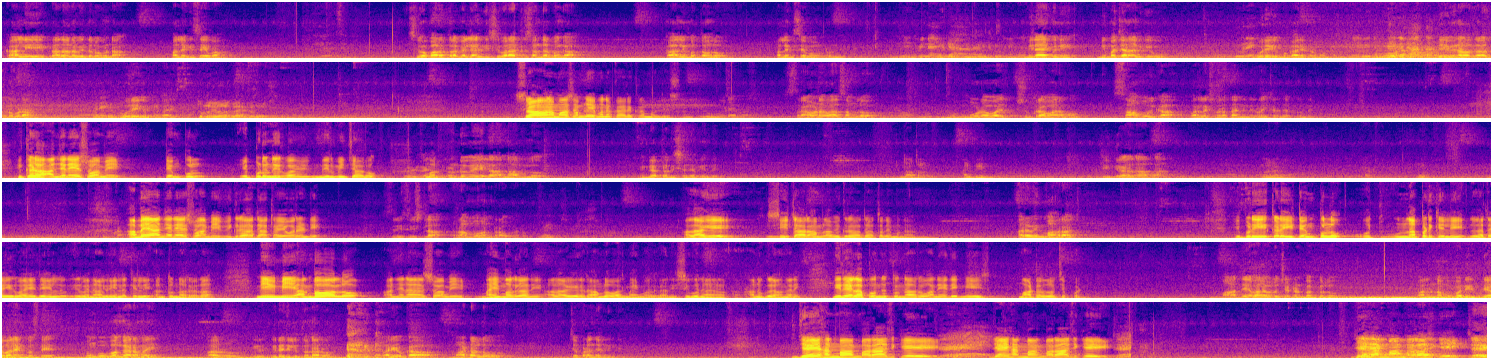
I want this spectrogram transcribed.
కాలనీ ప్రధాన విధులు గుండా పల్లకి సేవ. శివపార్వతుల కళ్యాణానికి శివరాత్రి సందర్భంగా కాలనీ మొత్తంలో పల్లకి సేవ ఉంటుంది. వినాయకుని నిమజ్జనానికి ఊరేగింపు కార్యక్రమం ఉంటుంది. దేవి నవరాత్రులు కూడా ఊరేగింపు కార్యక్రమం. శ్రావణ మాసంలో ఏమైనా కార్యక్రమాలు చేస్తాం శ్రావణ మాసంలో మూడవ శుక్రవారము సామూహిక వరలక్ష్మి వ్రతాన్ని నిర్వహించడం జరుగుతుంది. ఇక్కడ ఆంజనేయ స్వామి టెంపుల్ ఎప్పుడు నిర్వ నిర్మించారు? రెండు వేల నాలుగులో విగ్రహ ప్రతిష్ఠ జరిగింది. దాతలు ఆయన పేరు? విగ్రహదాత అభయాంజనేయ స్వామి విగ్రహదాత ఎవరండి? శ్రీ శిష్ల రామ్మోహన్ రావు గారు. రైట్ అలాగే సీతారాముల విగ్రహదాతలు ఏమన్నా? అరవింద్ మహారాజ్. ఇప్పుడు ఇక్కడ ఈ టెంపుల్ ఉన్నప్పటికెళ్ళి గత ఇరవై ఐదేళ్ళు ఇరవై నాలుగేళ్ళకెళ్ళి అంటున్నారు కదా. మీ మీ అనుభవాల్లో ఆంజనేయ స్వామి మహిమలు కానీ అలాగే రాముల వారి మహిమలు కానీ శివుని అనుగ్రహం కానీ మీరు ఎలా పొందుతున్నారు అనేది మీ మాటల్లో చెప్పండి. మా దేవాలయంలో వచ్చేటువంటి భక్తులు వాళ్ళు నమ్ముకొని దేవాలయానికి వస్తే పొంగు బంగారమై వారు విరజిల్లుతున్నారు. వారి యొక్క మాటల్లో చెప్పడం జరిగింది. జై హనుమాన్ మహారాజ్కి జై హనుమాన్ మహారాజ్కి జై! హనుమాన్ మహారాజ్కి జై!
